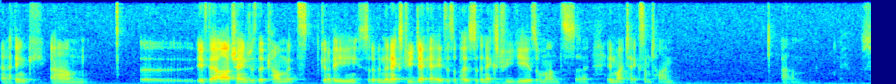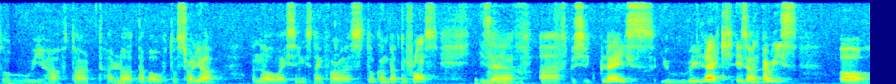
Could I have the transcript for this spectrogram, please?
And I think um, uh, if there are changes that come, it's going to be sort of in the next few decades as opposed to the next few years or months. So it might take some time. Um, So we have talked a lot about Australia. And now I think it's time for us to come back to France. Is Mhm. there a specific place you really like, either in Paris or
